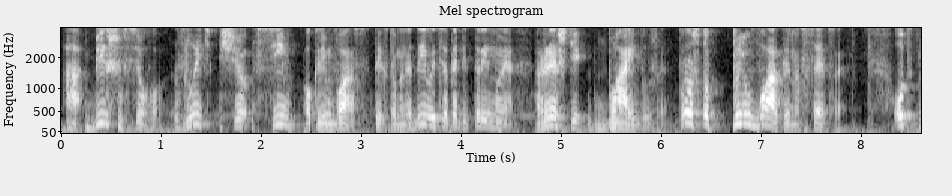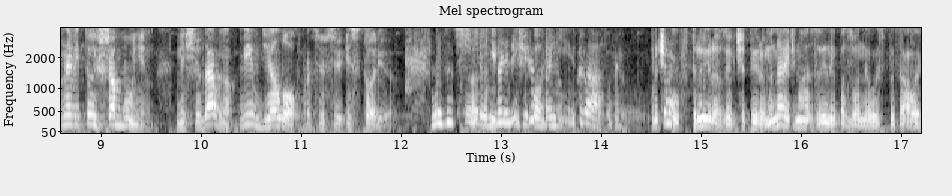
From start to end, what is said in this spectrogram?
А більше всього злить, що всім, окрім вас, тих, хто мене дивиться та підтримує, решті байдуже. Просто плювати на все це. От навіть той Шабунін нещодавно вів діалог про цю всю історію. І це тільки по грані. Причому в три рази, в чотири. Ми навіть магазини подзвонили, спитали.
